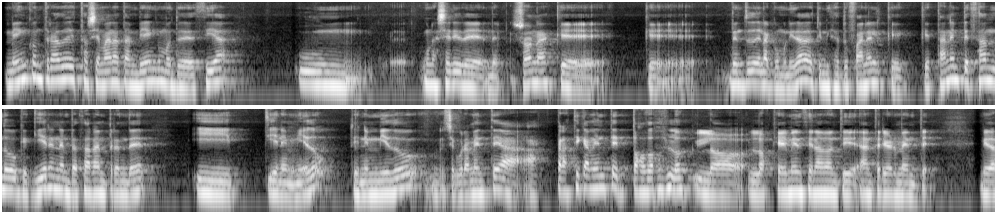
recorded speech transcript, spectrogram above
Me he encontrado esta semana también, como te decía, una serie de, personas que, dentro de la comunidad de Optimiza tu Funnel que, están empezando o que quieren empezar a emprender y tienen miedo, tienen miedo seguramente a, prácticamente todos los, que he mencionado anteriormente. Miedo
